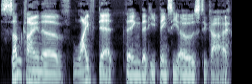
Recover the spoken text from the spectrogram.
some kind of life debt thing that he thinks he owes to Kai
